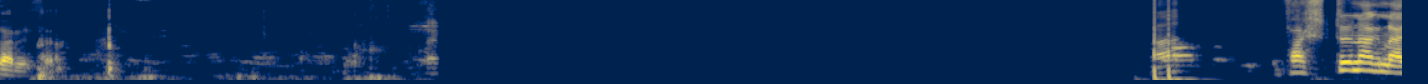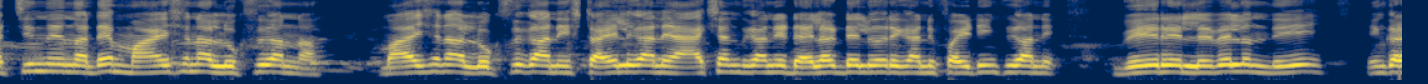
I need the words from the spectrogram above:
సరే సరే. ఫస్ట్ నాకు నచ్చింది ఏంటంటే మహేష్ నా లుక్స్ అన్న మహేష్ నా లుక్స్ కానీ స్టైల్ కానీ యాక్షన్స్ కానీ డైలాగ్ డెలివరీ కానీ ఫైటింగ్స్ కానీ వేరే లెవెల్ ఉంది. ఇంకా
